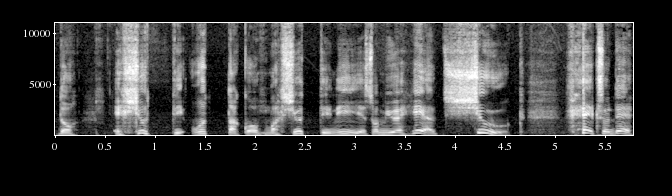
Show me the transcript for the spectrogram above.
då är 78,79 som ju är helt sjuk. det,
